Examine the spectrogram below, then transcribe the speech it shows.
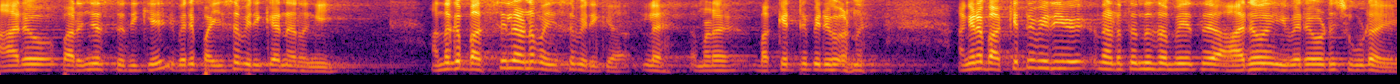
ആരോ പറഞ്ഞ സ്ഥിതിക്ക് ഇവർ പൈസ പിരിക്കാൻ ഇറങ്ങി. അന്നൊക്കെ ബസ്സിലാണ് പൈസ പിരിക്കുക അല്ലേ? നമ്മുടെ ബക്കറ്റ് പിരിവാണ്. അങ്ങനെ ബക്കറ്റ് പിരിവ് നടത്തുന്ന സമയത്ത് ആരോ ഇവരോട് ചൂടായി.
